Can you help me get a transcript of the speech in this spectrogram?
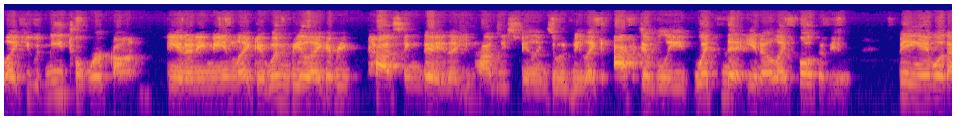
Like you would need to work on. You know what I mean? Like it wouldn't be like every passing day that you have these feelings. It would be like actively with Nick, you know, like both of you being able to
